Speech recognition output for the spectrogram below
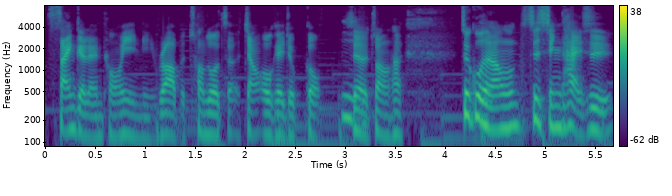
三个人同意你 Rob 创作者这样 OK 就够这个状态。这过程当中，这心态是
